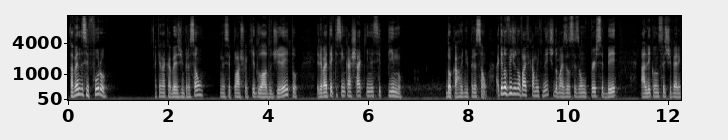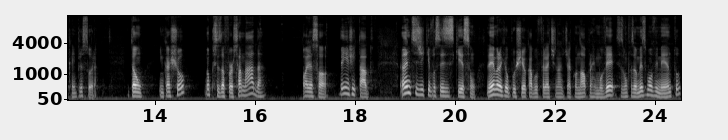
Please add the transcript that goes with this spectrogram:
Tá vendo esse furo aqui na cabeça de impressão? Nesse plástico aqui do lado direito? Ele vai ter que se encaixar aqui nesse pino do carro de impressão. Aqui no vídeo não vai ficar muito nítido, mas vocês vão perceber ali quando vocês estiverem com a impressora. Então, encaixou, não precisa forçar nada. Olha só, bem ajeitado. Antes de que vocês esqueçam, lembra que eu puxei o cabo filete na diagonal para remover? Vocês vão fazer o mesmo movimento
